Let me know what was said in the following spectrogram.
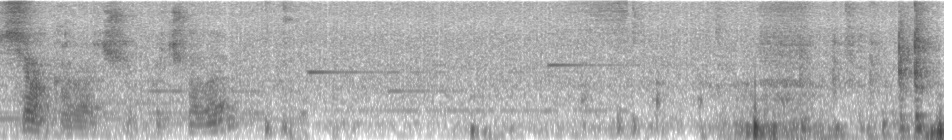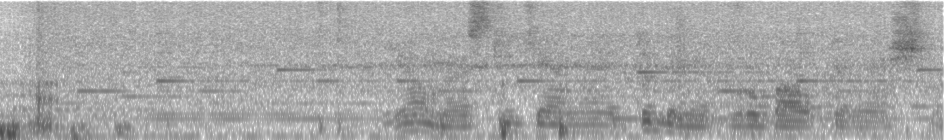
Все, коротше, почали. Йома, скільки я на ютубі не врубав, звісно.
